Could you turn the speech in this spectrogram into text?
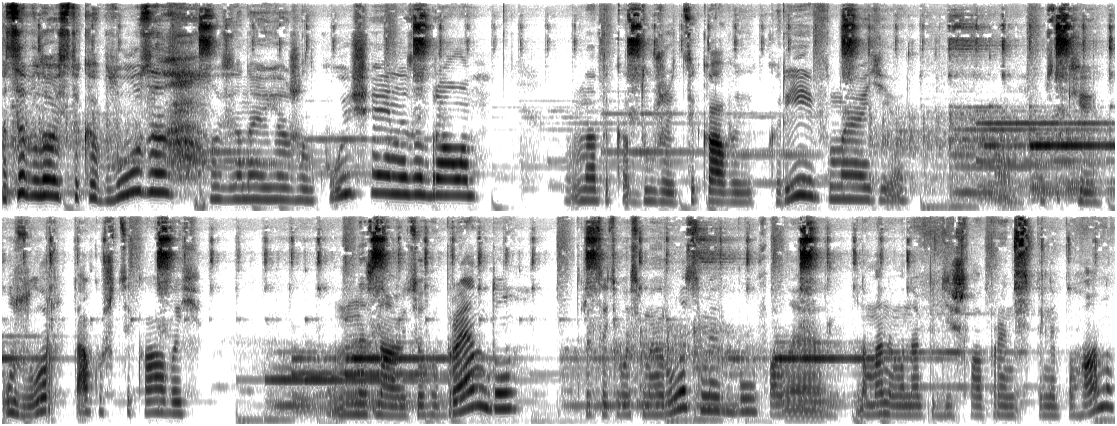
А це була ось така блуза. Ось за нею я жалкую, що я її не забрала. Вона така дуже цікавий крій в неї. Ось такий узор також цікавий. Не знаю цього бренду. 38 розмір був, але на мене вона підійшла, в принципі, непогано.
